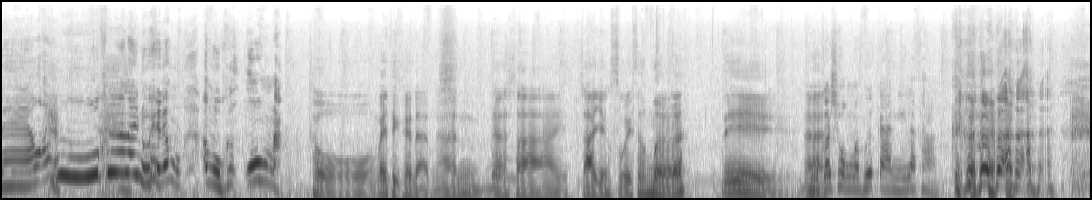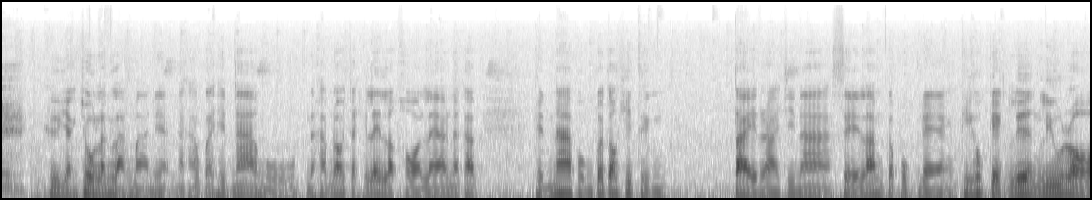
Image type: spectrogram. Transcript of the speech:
แล้วอาหมูคืออะไรหนูเห็นอาหมูอาหมูคืออุ้มอะ โถไม่ถึงขนาดนั้นนะทรายทรายยังสวยเสมอ นี่หนะ นูก็ชงมาเพื่อการนี้แหละค่ะ คืออย่างช่วงหลังๆมาเนี้ยนะครับก็เห็นหน้าหมูนะครับนอกจากที่เล่นละครแล้วนะครับ เห็นหน้าผมก็ต้องคิดถึงไตรราจีน่าเซรั่มกระปุกแดง ที่เขาเก่งเรื่องริ้วรอ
